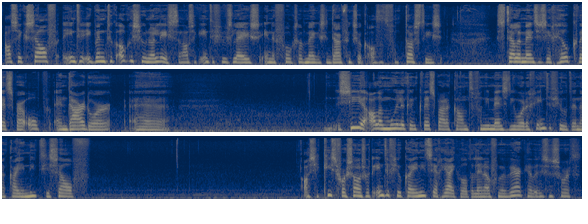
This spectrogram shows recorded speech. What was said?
Als ik zelf... Ik ben natuurlijk ook een journalist. En als ik interviews lees in de Volkskrant Magazine... daar vind ik ze ook altijd fantastisch. Stellen mensen zich heel kwetsbaar op. En daardoor... eh, zie je alle moeilijke en kwetsbare kanten van die mensen die worden geïnterviewd. En dan kan je niet jezelf als je kiest voor zo'n soort interview... kan je niet zeggen, ja, ik wil het alleen over mijn werk hebben. Het is een soort...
